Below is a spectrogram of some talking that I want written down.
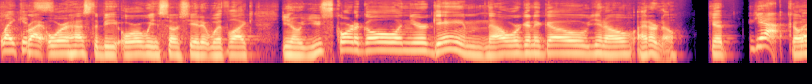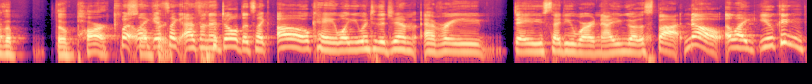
Like it's right or it has to be or we associate it with like you know you scored a goal in your game now we're gonna go you know I don't know get yeah. go but- to the the park But like it's like as an adult, it's like, oh, okay, well, you went to the gym every day you said you were. Now you can go to the spot. No, like you can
